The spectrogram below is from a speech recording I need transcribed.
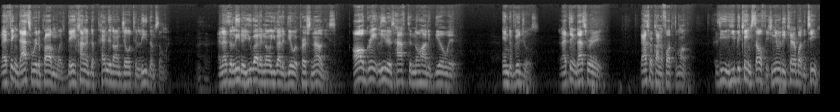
And I think that's where the problem was. They kind of depended on Joe to lead them somewhere. And as a leader, you got to know you got to deal with personalities. All great leaders have to know how to deal with individuals, and I think that's where that's where kind of fucked him up because he he became selfish. He didn't really care about the team,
